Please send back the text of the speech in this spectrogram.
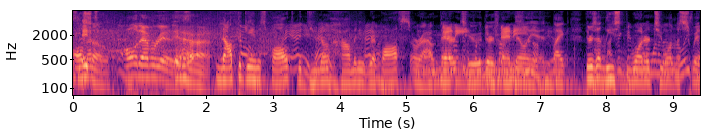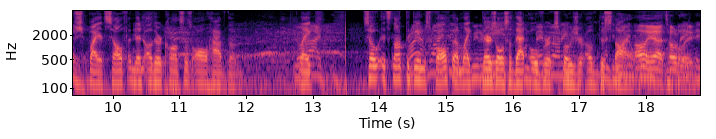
Also- That's all it ever is. Yeah. Not the game's fault, but do you know how many hey. rip-offs are out Many. there Many. too? There's Many. a million. Like there's at least one or two on the the Switch by itself, and then other consoles all have them. Like, right. So it's not the Trials game's fault, but I'm like, there's also that overexposure of the style. Oh, yeah, totally.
